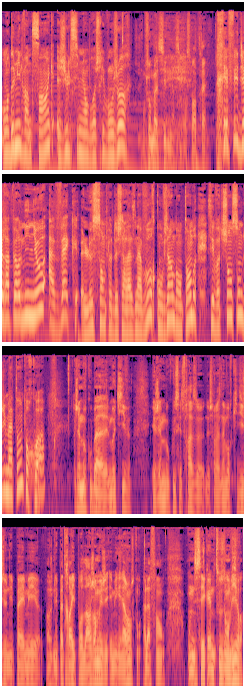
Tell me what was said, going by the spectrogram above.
En 2025, Jules Simian Brocherie, bonjour. Bonjour Mathilde, merci pour ce portrait. Réfé du rappeur Nino avec le sample de Charles Aznavour qu'on vient d'entendre. C'est votre chanson du matin, pourquoi? J'aime beaucoup, bah, elle motive, et j'aime beaucoup cette phrase de Charles Aznavour qui dit je n'ai pas aimé, enfin, je n'ai pas travaillé pour de l'argent, mais j'ai aimé gagner de l'argent, parce qu'à la fin, on, on essaie quand même tous d'en vivre,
